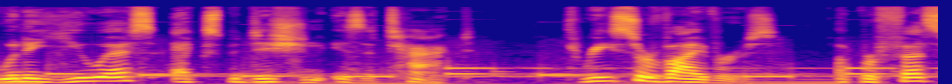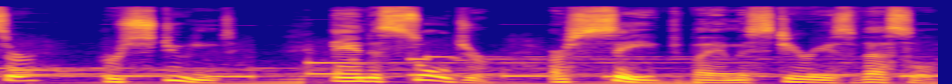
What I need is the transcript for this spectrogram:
When a U.S. expedition is attacked, three survivors, a professor, her student, and a soldier are saved by a mysterious vessel,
